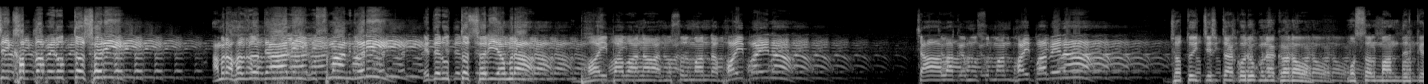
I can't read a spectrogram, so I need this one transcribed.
সেই খাব্বাবের উত্তরসরি আমরা হযরত আলী, উসমান গনি, এদের উত্তরসরি আমরা ভয় পাবা না, মুসলমানরা ভয় পায় না। চা চালাকে মুসলমান ভয় পাবে না। যতই চেষ্টা করুক না কেন, মুসলমানদেরকে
